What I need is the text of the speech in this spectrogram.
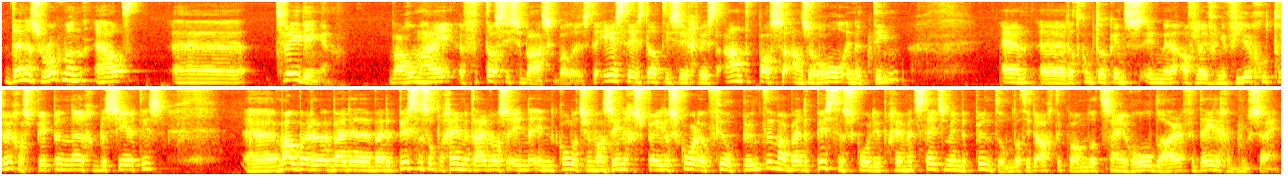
Dennis Rodman had uh, twee dingen waarom hij een fantastische basketballer is. De eerste is dat hij zich wist aan te passen aan zijn rol in het team. En uh, dat komt ook in, in aflevering 4 goed terug als Pippen geblesseerd is. Uh, maar ook bij de, bij, de, bij de Pistons op een gegeven moment, hij was in, in college een waanzinnige speler, scoorde ook veel punten. Maar bij de Pistons scoorde hij op een gegeven moment steeds minder punten. Omdat hij erachter kwam dat zijn rol daar verdedigend moest zijn.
